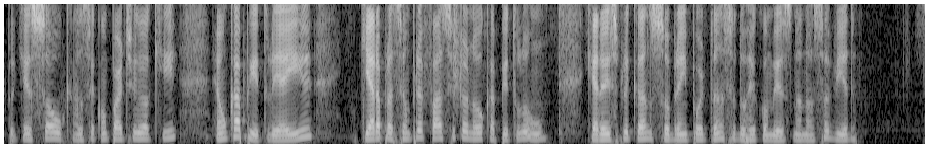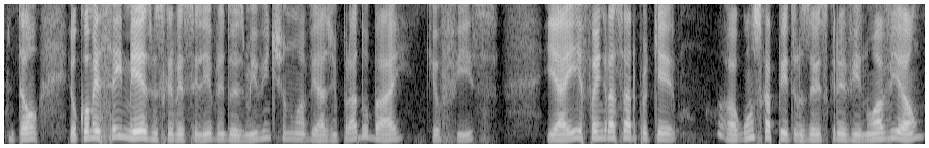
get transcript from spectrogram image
Porque só o que você compartilhou aqui é um capítulo. E aí, que era para ser um prefácio se tornou o capítulo 1, que era eu explicando sobre a importância do recomeço na nossa vida. Então, eu comecei mesmo a escrever esse livro em 2021, numa viagem para Dubai, que eu fiz. E aí foi engraçado, porque alguns capítulos eu escrevi no avião.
